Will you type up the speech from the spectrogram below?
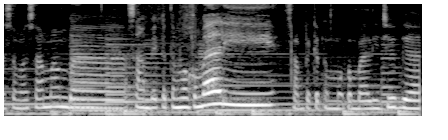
Sama-sama mbak Sampai ketemu kembali. sampai ketemu kembali juga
